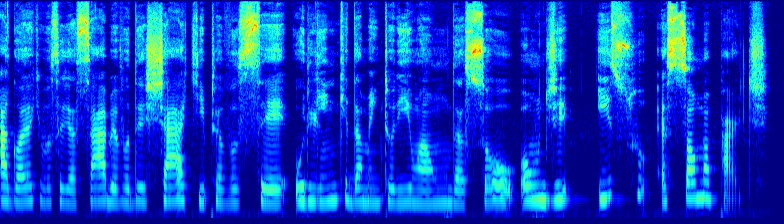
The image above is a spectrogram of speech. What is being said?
Agora que você já sabe, eu vou deixar aqui para você o link da mentoria 1 a 1 da Soul, onde isso é só uma parte,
